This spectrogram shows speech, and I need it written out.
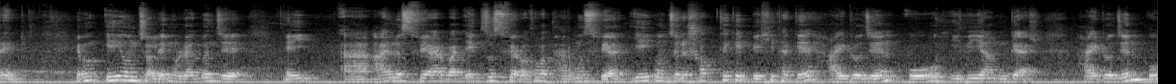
রেট এবং এই অঞ্চলে মনে রাখবেন যে এই আয়নোস্ফিয়ার বা এক্সোস্ফিয়ার অথবা থার্মোস্ফিয়ার এই অঞ্চলে সব থেকে বেশি থাকে হাইড্রোজেন ও হিলিয়াম গ্যাস হাইড্রোজেন ও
